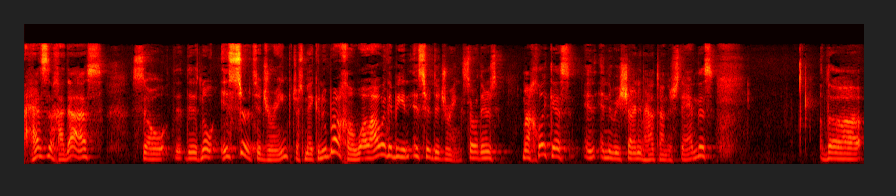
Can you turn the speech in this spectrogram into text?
Hesach Hadas, so th- there's no Isser to drink, just make a new bracha. Well, why would there be an Isser to drink? So there's Machlekes in, in the Rishonim how to understand this. The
